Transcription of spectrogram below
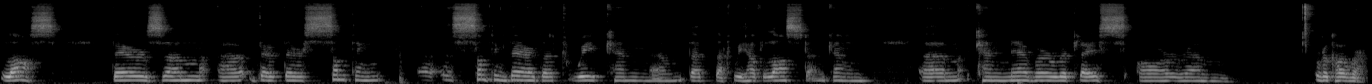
loss. There's um, uh, there, there's something something there that we can um, that that we have lost and can um, can never replace or um, recover.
